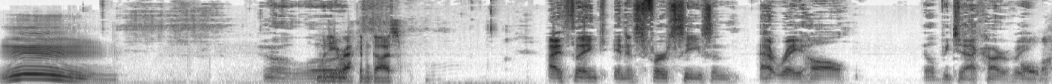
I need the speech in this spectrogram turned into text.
Mmm. Mmm. oh, What do you reckon, guys? I think in his first season at Rahal, it'll be Jack Harvey. oh,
